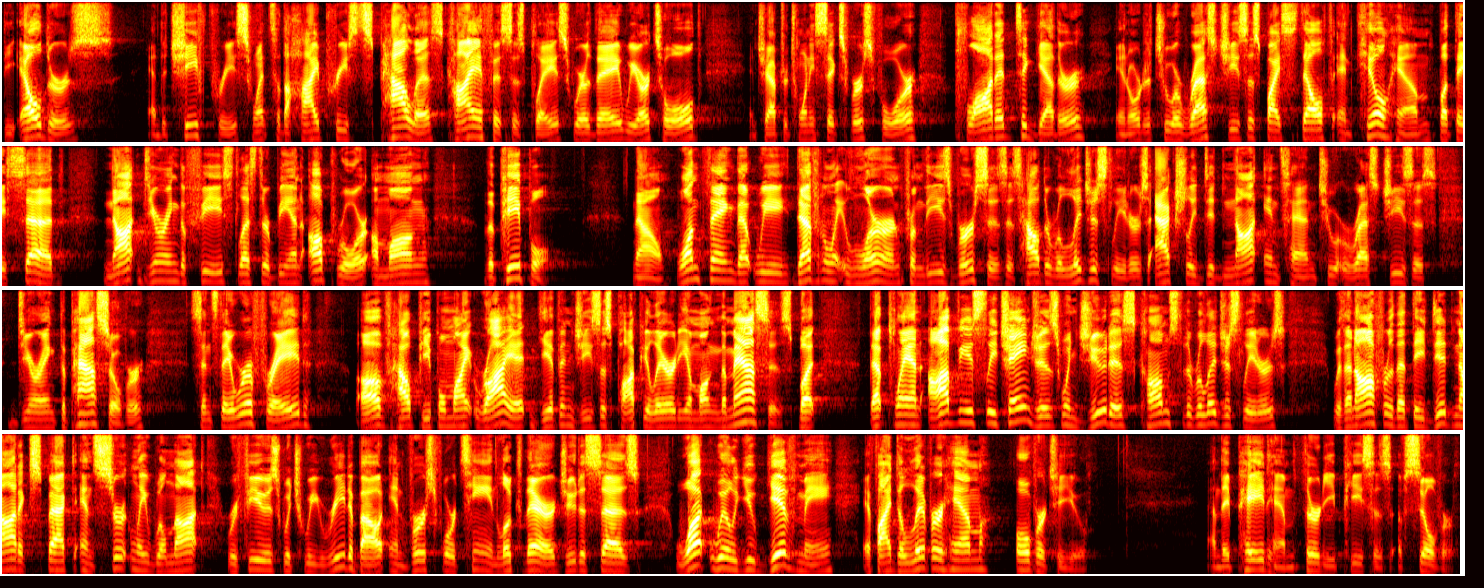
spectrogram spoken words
the elders, and the chief priests went to the high priest's palace, Caiaphas's place, where they, we are told in chapter 26, verse 4, plotted together in order to arrest Jesus by stealth and kill him. But they said, not during the feast, lest there be an uproar among the people. Now, one thing that we definitely learn from these verses is how the religious leaders actually did not intend to arrest Jesus during the Passover, since they were afraid of how people might riot given Jesus' popularity among the masses. But that plan obviously changes when Judas comes to the religious leaders with an offer that they did not expect and certainly will not refuse, which we read about in verse 14. Look there. Judas says, What will you give me if I deliver him over to you? And they paid him 30 pieces of silver.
